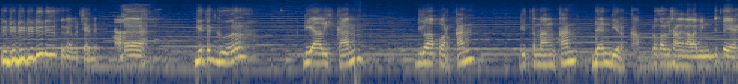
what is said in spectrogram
Dudududududu, nggak bercanda. Oh. Eh, ditegur, dialihkan, dilaporkan, ditenangkan, dan direkam. Lo kalau misalnya ngalamin gitu ya,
